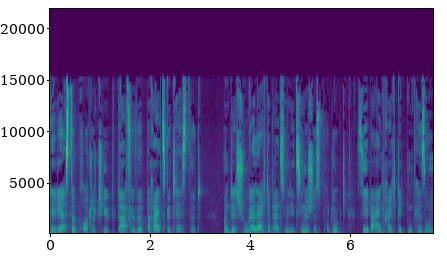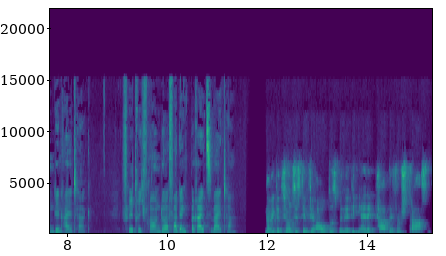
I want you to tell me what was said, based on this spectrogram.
Der erste Prototyp dafür wird bereits getestet und der Schuh erleichtert als medizinisches Produkt sehbeeinträchtigten Personen den Alltag. Friedrich Frauendorfer denkt bereits weiter. Navigationssysteme für Autos benötigen eine Karte von Straßen.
